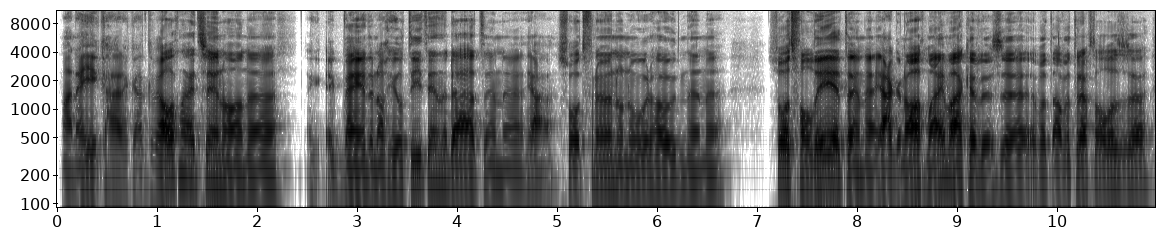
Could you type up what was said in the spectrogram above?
Maar nee, ik had, ik had geweldig naar het zin aan. Uh, ik, ik ben je er nog heel tijd inderdaad. En ja, een soort vrienden houden en een soort van leert. En ja, genoeg mij maken. Dus wat dat betreft alles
